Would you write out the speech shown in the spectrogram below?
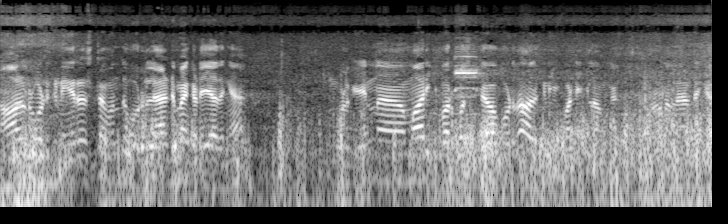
நாலு ரோடுக்கு நியரஸ்ட்டாக வந்து ஒரு லேண்டுமே கிடையாதுங்க. உங்களுக்கு என்ன மாதிரி பர்பஸ் தேவைப்படுதோ அதுக்கு நீங்கள் பண்ணிக்கலாமுங்க. சூப்பரான லேண்டுங்க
